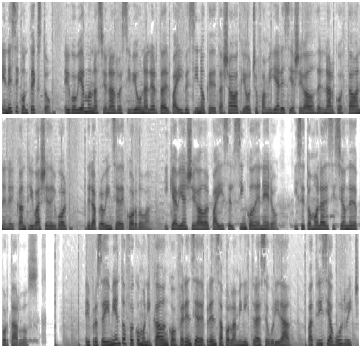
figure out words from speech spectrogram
En ese contexto, el gobierno nacional recibió una alerta del país vecino que detallaba que ocho familiares y allegados del narco estaban en el country Valle del Golf de la provincia de Córdoba, y que habían llegado al país el 5 de enero, y se tomó la decisión de deportarlos. El procedimiento fue comunicado en conferencia de prensa por la ministra de Seguridad, Patricia Bullrich,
